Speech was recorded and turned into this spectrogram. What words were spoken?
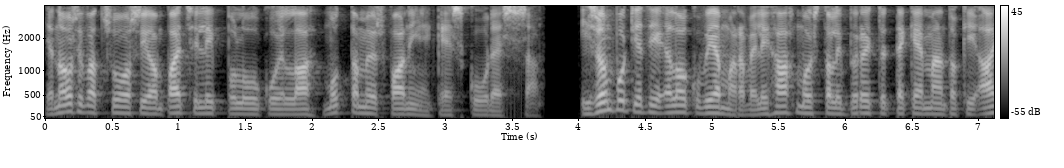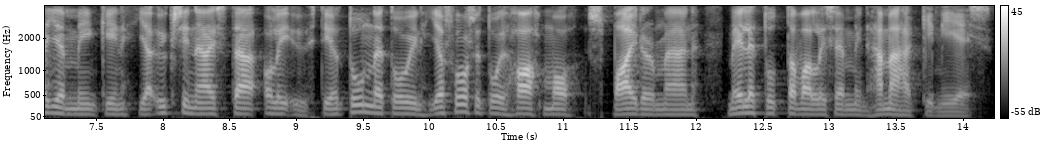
ja nousivat suosioon paitsi lippuluukuilla, mutta myös fanien keskuudessa. Ison budjetin elokuvia Marvelin hahmoista oli pyritty tekemään toki aiemminkin, ja yksi näistä oli yhtiön tunnetuin ja suosituin hahmo Spider-Man, meille tuttavallisemmin hämähäkkimies.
